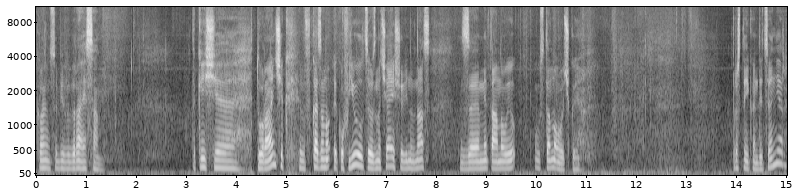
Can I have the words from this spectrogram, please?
кожен собі вибирає сам. Такий ще туранчик, вказано EcoFuel, це означає, що він в нас з метановою установочкою. Простий кондиціонер.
